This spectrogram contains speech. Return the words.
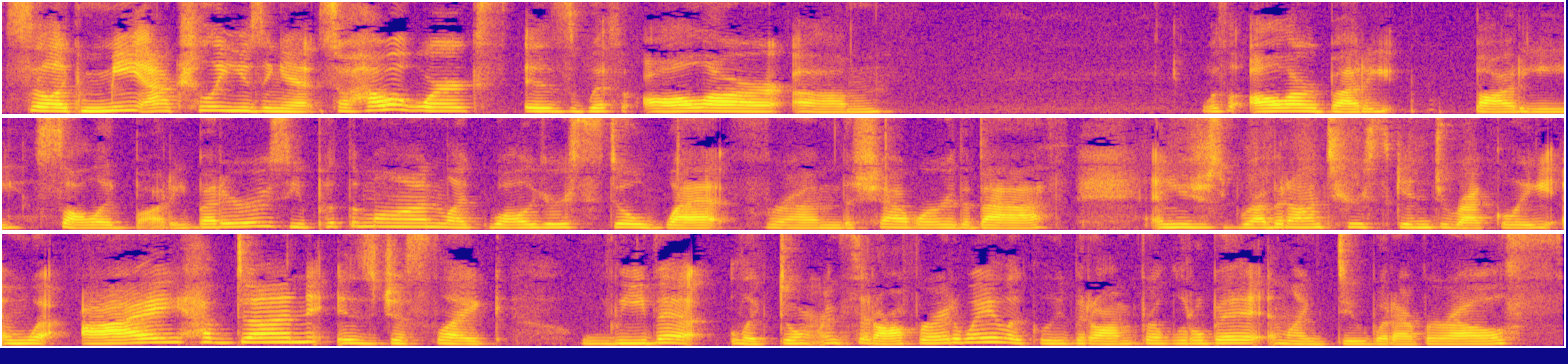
So like me actually using it. So how it works is with all our um with all our body body solid body butters, you put them on like while you're still wet from the shower or the bath and you just rub it onto your skin directly. And what I have done is just like leave it like don't rinse it off right away, like leave it on for a little bit and like do whatever else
